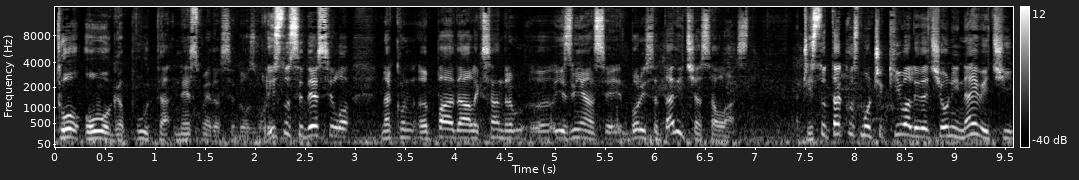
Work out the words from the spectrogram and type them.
To ovoga puta ne sme da se dozvoli. Isto se desilo nakon e, pada Aleksandra, e, izvinjam se, Borisa Tadića sa vlasti. Znači, isto tako smo očekivali da će oni najveći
